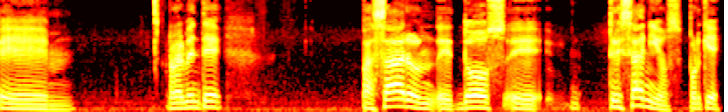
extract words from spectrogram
Eh, realmente pasaron dos tres años, porque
